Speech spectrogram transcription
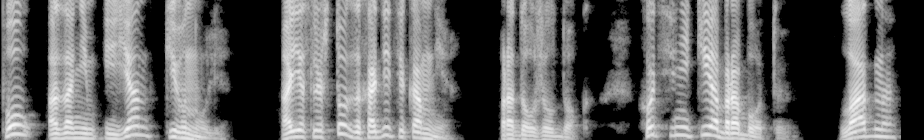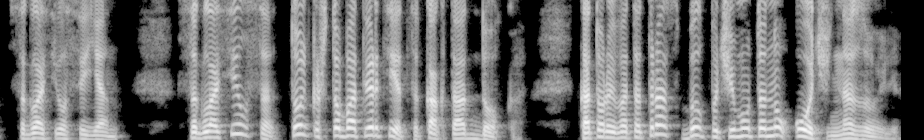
Пол, а за ним и Ян кивнули. «А если что, заходите ко мне», – продолжил док. «Хоть синяки обработаю». «Ладно», – согласился Ян. Согласился только, чтобы отвертеться как-то от дока который в этот раз был почему-то ну очень назойлив.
